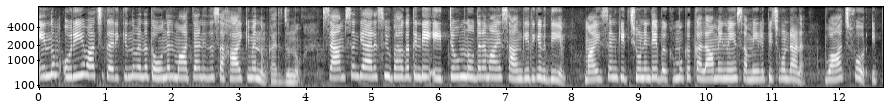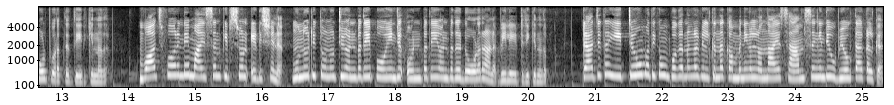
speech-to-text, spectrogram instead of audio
എന്നും ഒരേ വാച്ച് ധരിക്കുന്നുവെന്ന തോന്നൽ മാറ്റാൻ ഇത് സഹായിക്കുമെന്നും കരുതുന്നു. സാംസങ് ഗാലക്സി വിഭാഗത്തിന്റെ ഏറ്റവും നൂതനമായ സാങ്കേതിക വിദ്യയും മൈസൺ കിഡ്ചൂണിന്റെ ബഹുമുഖ കലാമേന്മയും സമ്മേളിപ്പിച്ചുകൊണ്ടാണ് വാച്ച് ഫോർ ഇപ്പോൾ പുറത്തെത്തിയിരിക്കുന്നത്. വാച്ച് ഫോറിന്റെ മൈസൺ കിറ്റ്സൂൺ എഡിഷന് മുന്നൂറ്റി തൊണ്ണൂറ്റി ഒൻപത് പോയിന്റ് ഒൻപത് ഒൻപത് ഡോളറാണ് വിലയിട്ടിരിക്കുന്നത്. രാജ്യത്ത് ഏറ്റവും അധികം ഉപകരണങ്ങൾ വിൽക്കുന്ന കമ്പനികളിൽ ഒന്നായ സാംസങ്ങിന്റെ ഉപയോക്താക്കൾക്ക്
